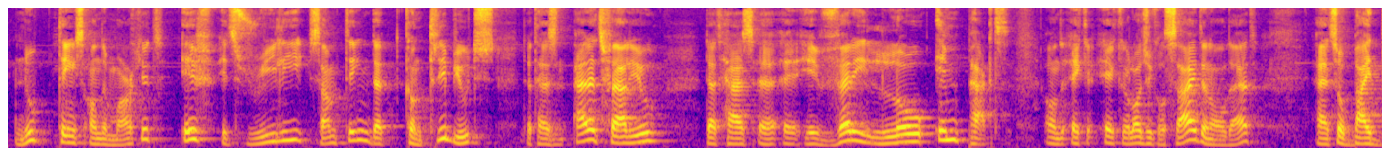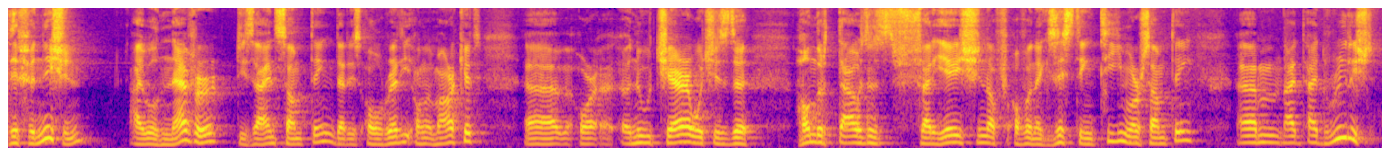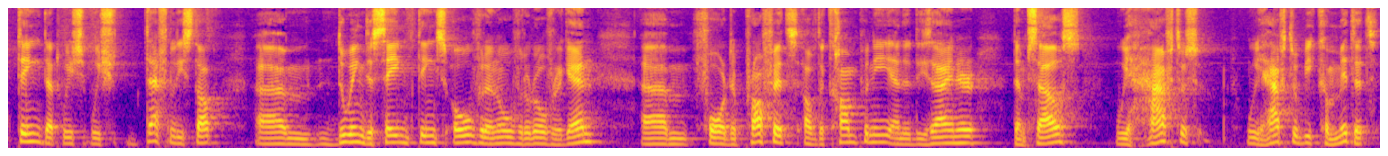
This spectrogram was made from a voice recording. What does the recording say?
new things on the market if it's really something that contributes, that has an added value, that has a, a, a very low impact on the eco- ecological side and all that. And so, by definition, I will never design something that is already on the market uh, or a new chair, which is the hundred thousandth variation of, of an existing team or something. Um, I'd, I'd, really think that we, sh- we should definitely stop um, doing the same things over and over and over again um, for the profit of the company and the designer themselves. We have to we have to be committed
